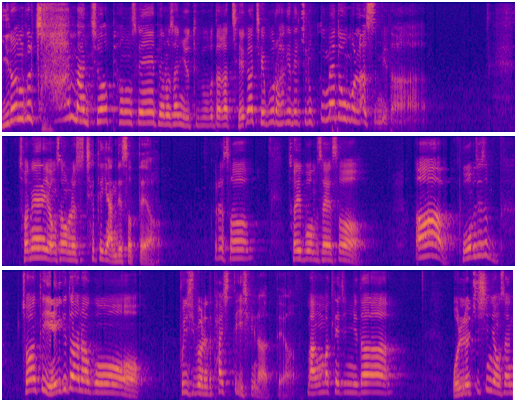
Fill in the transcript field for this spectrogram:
이런 글 참 많죠. 평소에 변호사님 유튜브 보다가 제가 제보를 하게 될 줄은 꿈에도 몰랐습니다. 전에 영상 올려서 채택이 안 됐었대요. 그래서 저희 보험사에서 아 보험사에서 저한테 얘기도 안 하고 분심이 올렸는데 80대 20이 나왔대요. 막막해집니다. 올려주신 영상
